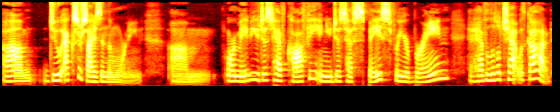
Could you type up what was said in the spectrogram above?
um, do exercise in the morning, um, or maybe you just have coffee and you just have space for your brain and have a little chat with God.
